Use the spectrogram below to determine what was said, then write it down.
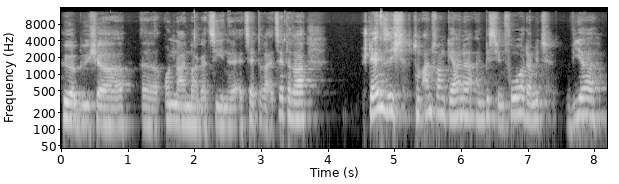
Hörbücher, äh, Online-Magazine etc. etc. Stellen Sie sich zum Anfang gerne ein bisschen vor, damit wir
